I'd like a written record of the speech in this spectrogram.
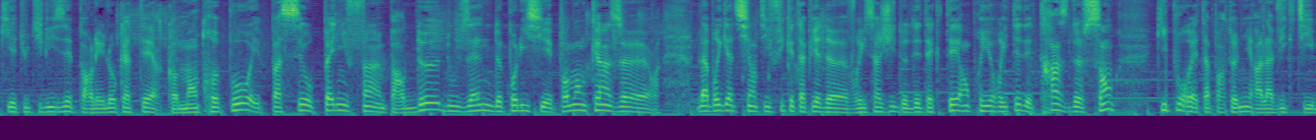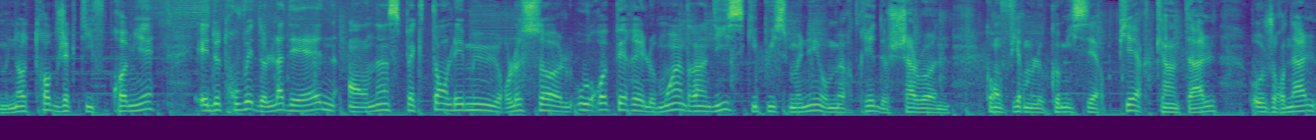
qui est utilisé par les locataires comme entrepôt est passé au peigne fin par deux douzaines de policiers pendant 15 heures. La brigade scientifique est à pied d'œuvre. Il s'agit de détecter en priorité des traces de sang qui pourraient appartenir à la victime. Notre objectif premier est de trouver de l'ADN en inspectant les murs, le sol ou repérer le moindre indice qui puisse mener au meurtrier de Sharon, confirme le commissaire Pierre Quintal au journal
